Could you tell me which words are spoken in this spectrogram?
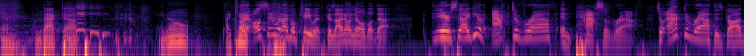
yeah i'm backed up you know i can't All right, I'll say what I'm okay with because I don't know about that. There's the idea of active wrath and passive wrath. So active wrath is God,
